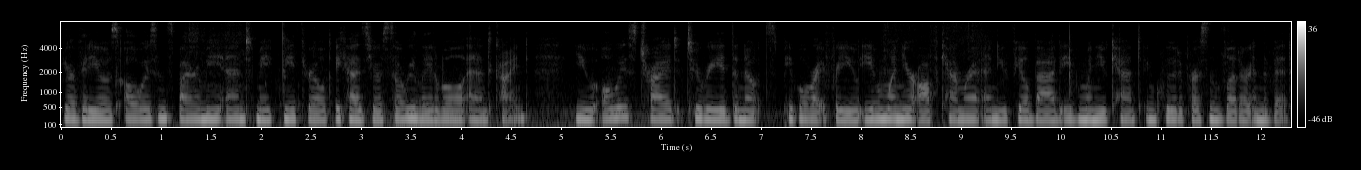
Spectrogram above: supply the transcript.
Your videos always inspire me and make me thrilled because you're so relatable and kind. You always tried to read the notes people write for you even when you're off camera and you feel bad even when you can't include a person's letter in the vid.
